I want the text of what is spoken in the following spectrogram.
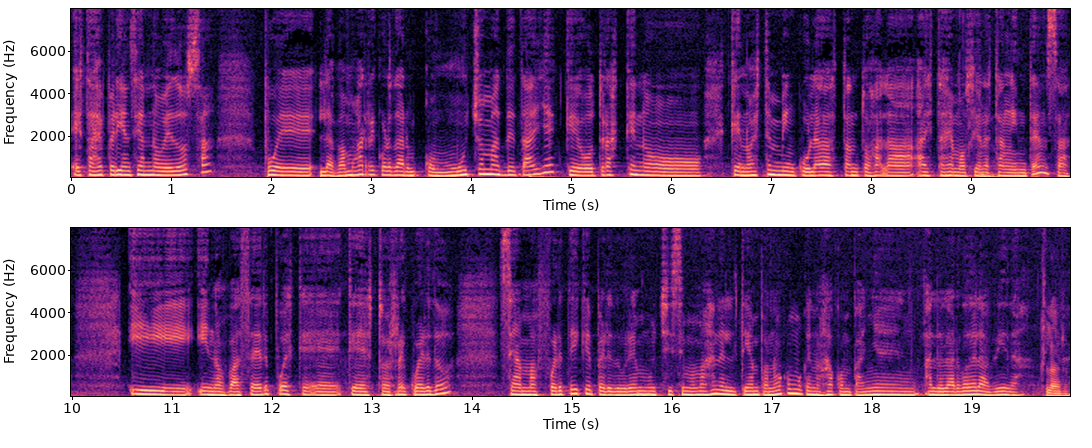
Estas experiencias novedosas pues las vamos a recordar con mucho más detalle que otras que no, que no estén vinculadas tanto a, la- a estas emociones tan intensas. Y, y nos va a hacer pues que, que estos recuerdos sean más fuertes y que perduren muchísimo más en el tiempo, ¿no? Como que nos acompañen a lo largo de la vida. Claro.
